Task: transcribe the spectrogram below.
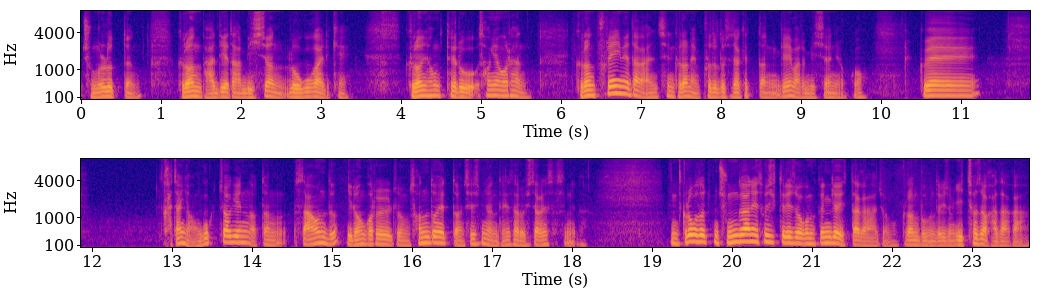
주물로 뜬 그런 바디에다가 미션 로고가 이렇게 그런 형태로 성형을 한 그런 프레임에다가 앉힌 그런 앰프들도 제작했던 게 바로 미션이었고 꽤 가장 영국적인 어떤 사운드 이런 거를 좀 선도했던 70년대 회사로 시작을 했었습니다. 음, 그러고서 좀 중간에 소식들이 조금 끊겨 있다가 좀 그런 부분들이 좀 잊혀져 가다가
